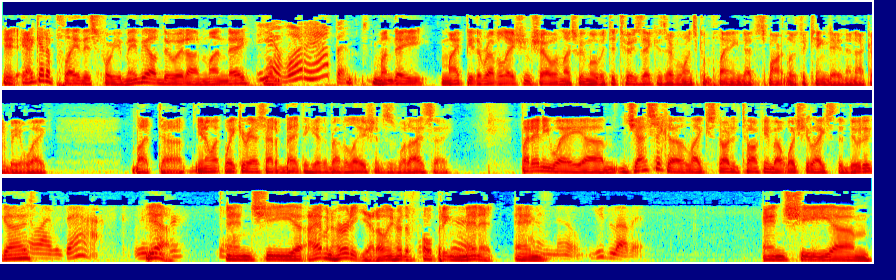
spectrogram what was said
It, I got to play this for you. Maybe I'll do it on Monday. Yeah, Well, what happened? Monday might be the Revelation show unless we move it to Tuesday because everyone's complaining that it's Martin Luther King Day and they're not going to be awake. But uh, you know what? Wake your ass out of bed to hear the Revelations is what I say. But anyway, um, Jessica like started talking about what she likes to do to guys. Well, I was asked. Yeah. Remember? And she, uh, I haven't heard it yet. I only heard the opening good. minute. I don't And know. You'd love it. and she um,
